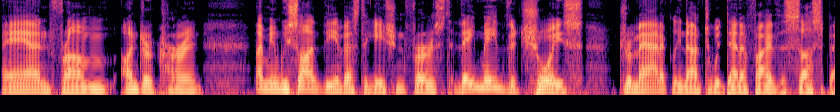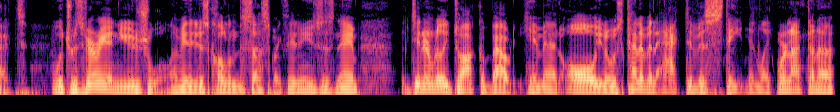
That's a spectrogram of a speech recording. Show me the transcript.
and from Undercurrent I mean, we saw the investigation first. They made the choice dramatically not to identify the suspect, which was very unusual. I mean, they just called him the suspect. They didn't use his name. They didn't really talk about him at all. You know, it was kind of an activist statement like, we're not going to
